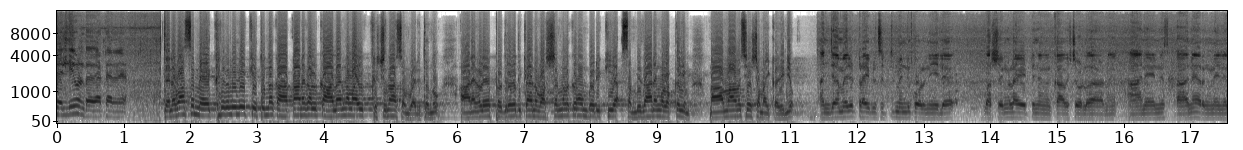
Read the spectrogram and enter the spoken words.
ശല്യമുണ്ട് കാട്ടാന ജനവാസ മേഖലകളിലേക്ക് എത്തുന്ന കാട്ടാനകൾ കാലങ്ങളായി കൃഷിനാശം വരുത്തുന്നു. ആനകളെ പ്രതിരോധിക്കാൻ വർഷങ്ങൾക്ക് മുമ്പ് ഒരുക്കിയ സംവിധാനങ്ങളൊക്കെയും നാമാവശേഷമായി കഴിഞ്ഞു. അഞ്ചാമത് ട്രൈബൽ സെറ്റിൽമെന്റ് കോളനിയിൽ വർഷങ്ങളായിട്ട് ഞങ്ങൾക്ക് ആവശ്യമുള്ളതാണ്. ആനേനെ ആന ഇറങ്ങുന്നതിന്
